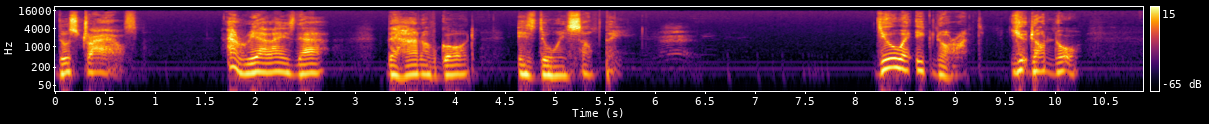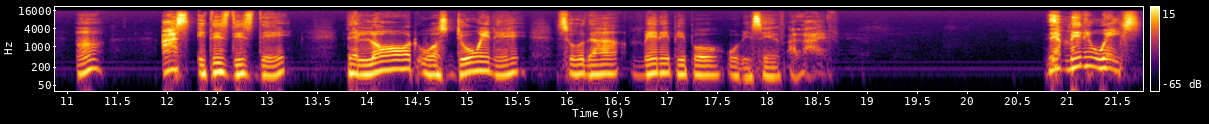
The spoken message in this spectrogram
those trials. I realize that the hand of God is doing something. You were ignorant. You don't know. Huh? As it is this day, the Lord was doing it so that many people will be saved alive. There are many ways.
